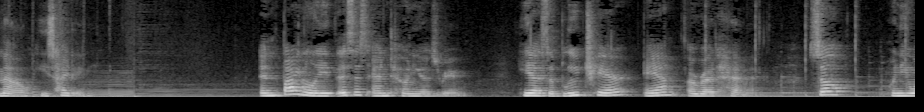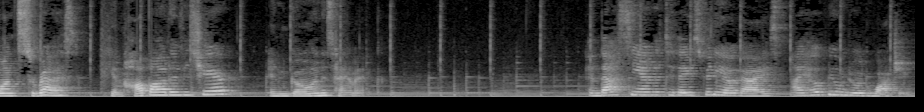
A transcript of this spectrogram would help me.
Now he's hiding. And finally, this is Antonio's room. He has a blue chair and a red hammock. So when he wants to rest, he can hop out of his chair and go in his hammock. And that's the end of today's video, guys. I hope you enjoyed watching.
